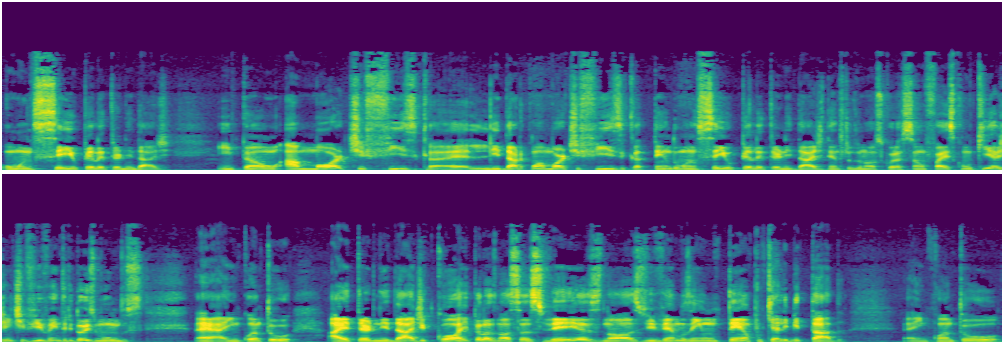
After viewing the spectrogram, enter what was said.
um anseio pela eternidade. Então, a morte física, é, lidar com a morte física, tendo um anseio pela eternidade dentro do nosso coração, faz com que a gente viva entre dois mundos. Né? Enquanto a eternidade corre pelas nossas veias, nós vivemos em um tempo que é limitado. É, enquanto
